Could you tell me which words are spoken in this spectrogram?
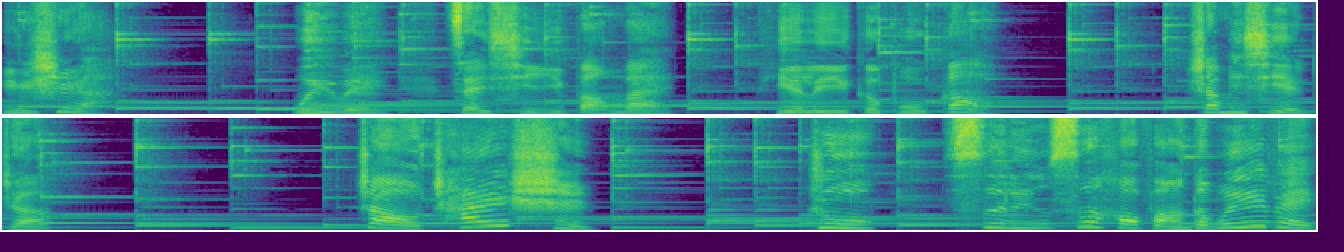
于是啊，微微在洗衣房外贴了一个布告，上面写着。找差事，住四零四号房的微微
